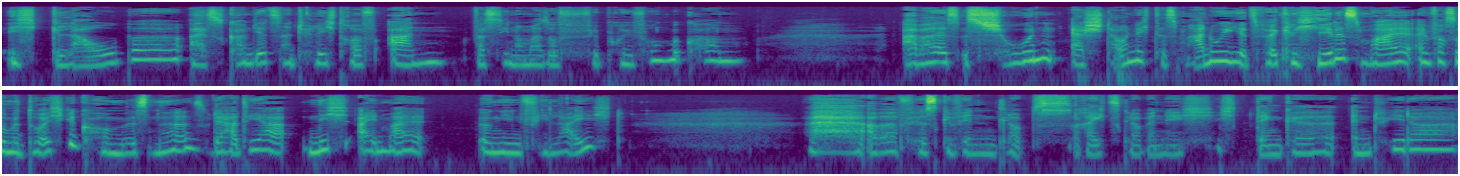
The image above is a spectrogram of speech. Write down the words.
Ich glaube, also es kommt jetzt natürlich drauf an, was die nochmal so für Prüfungen bekommen. Aber es ist schon erstaunlich, dass Manuel jetzt wirklich jedes Mal einfach so mit durchgekommen ist, ne? Also der hatte ja nicht einmal irgendwie ein Vielleicht. Aber fürs Gewinnen glaubt's, reicht's glaube ich nicht. Ich denke, entweder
